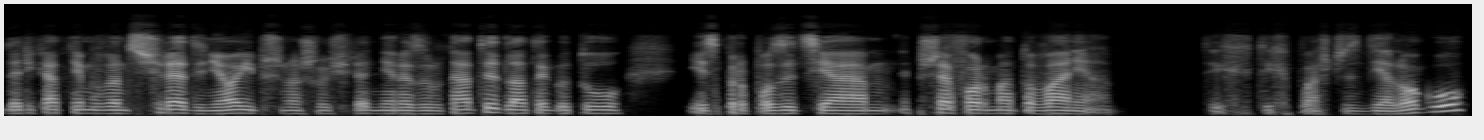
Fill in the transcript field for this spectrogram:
delikatnie mówiąc, średnio i przynoszą średnie rezultaty, dlatego tu jest propozycja przeformatowania tych, tych płaszczyzn dialogu.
